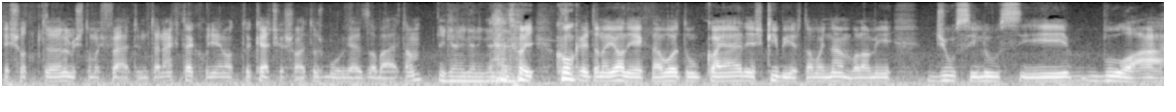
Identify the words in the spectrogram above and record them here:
és ott nem is tudom, hogy feltűnte nektek, hogy én ott kecskesajtos burgert zabáltam. Igen, igen, igen. Hát, hogy konkrétan a Janiéknál voltunk kaján, és kibírtam, hogy nem valami Juicy Lucy, blah,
